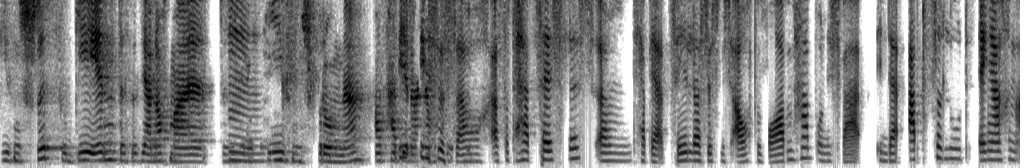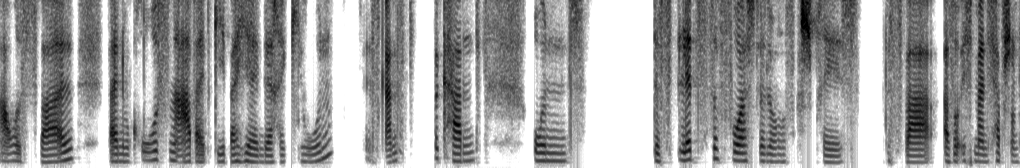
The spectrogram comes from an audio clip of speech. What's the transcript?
diesen Schritt zu gehen, das ist ja nochmal, das ist mm. ein Riesensprung, ne? Was hat dir da Ist es auch. Also tatsächlich, ähm, ich habe ja erzählt, dass ich mich auch beworben habe und ich war in der absolut engeren Auswahl bei einem großen Arbeitgeber hier in der Region. Der ist ganz bekannt. Und das letzte Vorstellungsgespräch, das war, also ich meine, ich habe schon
